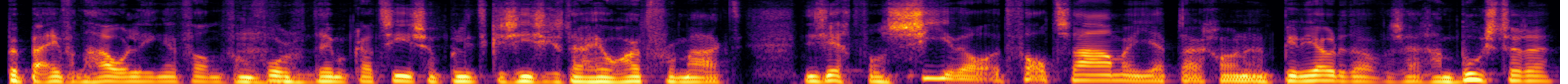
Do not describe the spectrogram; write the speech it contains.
Pepijn van Houwelingen van, van Vorm van Democratie, zo'n politicus die zich daar heel hard voor maakt. Die zegt van zie je wel, het valt samen. Je hebt daar gewoon een periode dat we zijn gaan boosteren.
